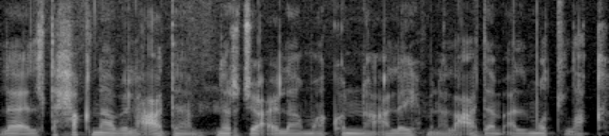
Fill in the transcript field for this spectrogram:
لالتحقنا بالعدم. نرجع إلى ما كنا عليه من العدم المطلق.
